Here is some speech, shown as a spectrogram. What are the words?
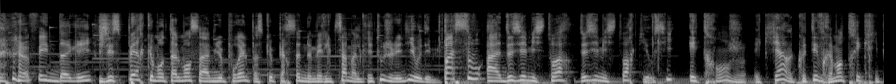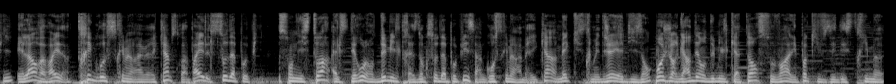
Elle a fait une dinguerie. J'espère que mentalement ça va mieux pour elle parce que personne ne mérite ça malgré tout, je l'ai dit au début. Passons à la deuxième histoire. Deuxième histoire qui est aussi étrange et qui a un côté vraiment très creepy. Et là, on va parler d'un très gros streamer américain parce qu'on va parler de Soda Poppy. Son histoire, elle se déroule en 2013. Donc Soda Poppy, c'est un gros streamer américain, un mec qui streamait déjà il y a 10 ans. Moi, je regardais en 2014. Souvent, à l'époque, il faisait des streams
